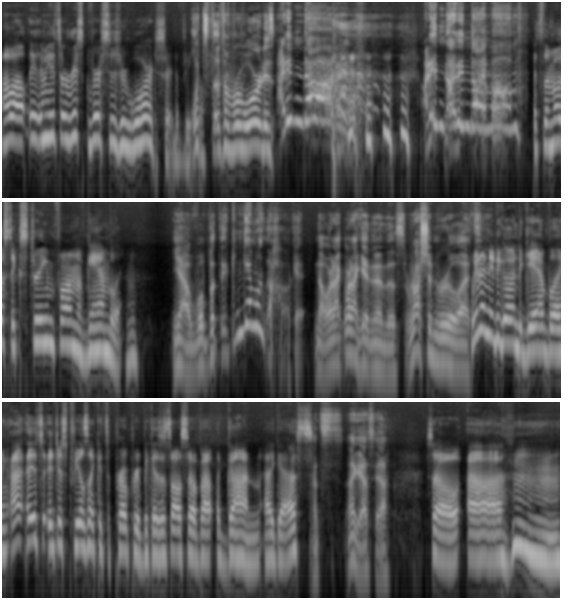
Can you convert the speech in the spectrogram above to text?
Oh well, I mean, it's a risk versus reward sort of deal. What's the, the reward is I didn't die. I didn't I didn't die, mom. It's the most extreme form of gambling. Yeah, well, but the gambling. Oh, okay, no, we're not we're not getting into this Russian roulette. We don't need to go into gambling. I, it's, it just feels like it's appropriate because it's also about a gun, I guess. That's I guess yeah. So, uh, hmm,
